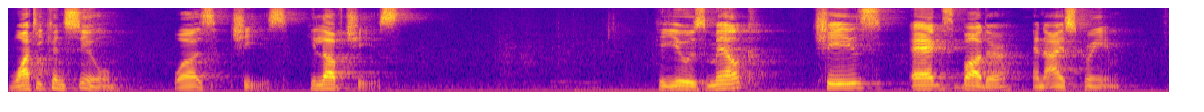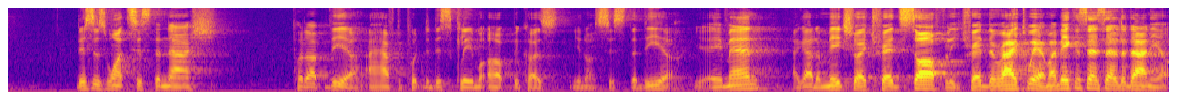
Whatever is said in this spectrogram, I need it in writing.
What he consumed was cheese. He loved cheese. He used milk, cheese, eggs, butter, and ice cream. This is what Sister Nash put up there. I have to put the disclaimer up because, you know, Sister Dear. Amen? I got to make sure I tread softly, tread the right way. Am I making sense, Elder Daniel?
